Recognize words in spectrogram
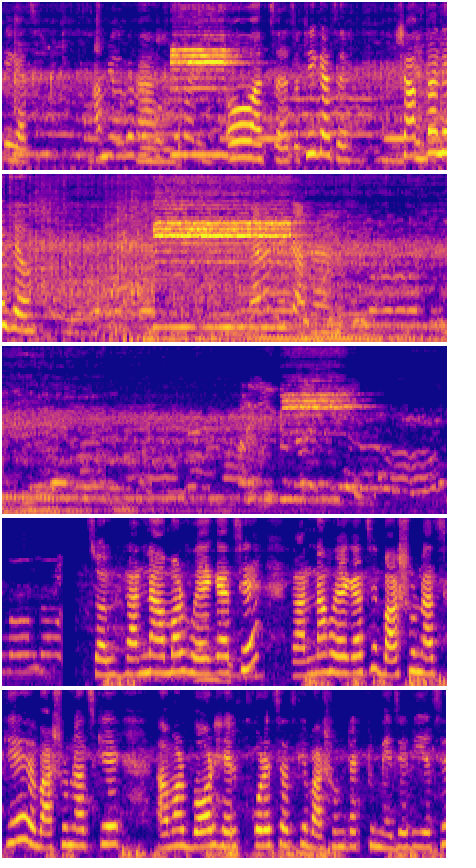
ঠিক আছে। হ্যাঁ। ও আচ্ছা আচ্ছা ঠিক আছে। সাবধানে যেও। চল, রান্না আমার হয়ে গেছে। রান্না হয়ে গেছে বাসন আজকে। বাসন আজকে আমার বর হেল্প করেছে আজকে, বাসনটা একটু মেজে দিয়েছে।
